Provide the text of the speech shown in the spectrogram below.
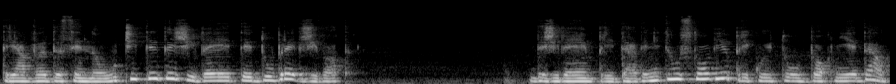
Трябва да се научите да живеете добре в живота. Да живеем при дадените условия, при които Бог ни е дал.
